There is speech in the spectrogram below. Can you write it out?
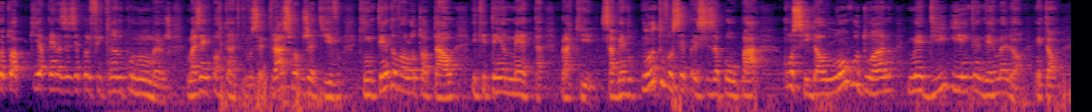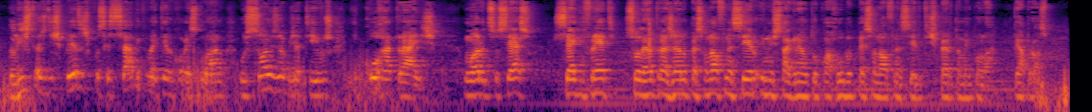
eu estou aqui apenas exemplificando com números, mas é importante que você trace o objetivo, que entenda o valor total e que tenha meta para que, sabendo quanto você precisa poupar, consiga ao longo do ano medir e entender melhor. Então, lista as despesas que você sabe que vai ter no começo do ano, os sonhos e objetivos e corra atrás um ano de sucesso. Segue em frente. Sou Leandro Trajano, personal financeiro, e no Instagram eu estou com arroba personal financeiro. Te espero também por lá. Até a próxima.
